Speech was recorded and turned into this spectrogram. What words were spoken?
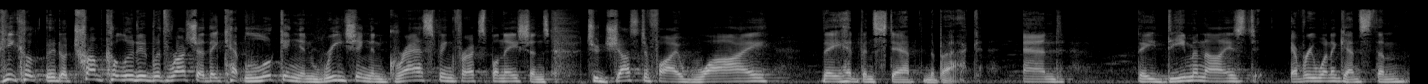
he, you know, Trump colluded with Russia. They kept looking and reaching and grasping for explanations to justify why they had been stabbed in the back. And they demonized everyone against them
